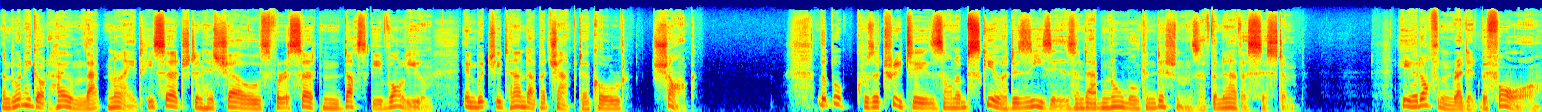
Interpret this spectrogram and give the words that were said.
and when he got home that night he searched in his shelves for a certain dusky volume in which he turned up a chapter called Shock. The book was a treatise on obscure diseases and abnormal conditions of the nervous system. He had often read it before,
